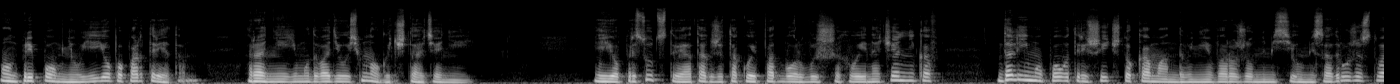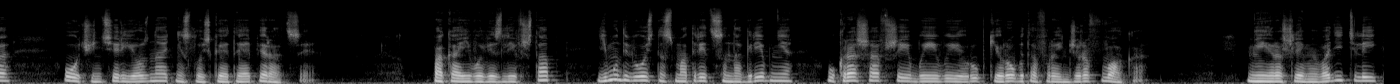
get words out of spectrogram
Он припомнил ее по портретам. Ранее ему доводилось много читать о ней. Ее присутствие, а также такой подбор высших военачальников дали ему повод решить, что командование вооруженными силами Содружества очень серьезно отнеслось к этой операции. Пока его везли в штаб, ему довелось насмотреться на гребне украшавшие боевые рубки роботов-рейнджеров ВАКа. Нейрошлемы водителей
